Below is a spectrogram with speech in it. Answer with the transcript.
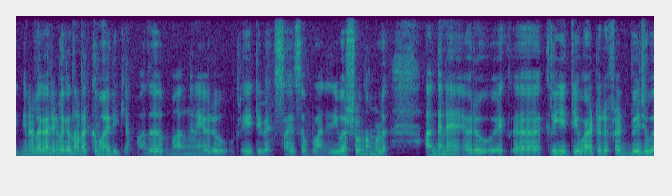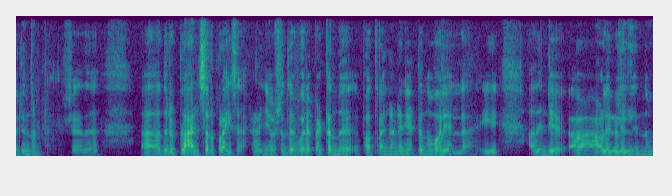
ഇങ്ങനെയുള്ള കാര്യങ്ങളൊക്കെ നടക്കുമായിരിക്കാം. അത് അങ്ങനെ ഒരു ക്രിയേറ്റീവ് എക്സസൈസ് പ്ലാൻ ചെയ്തു. ഈ വർഷവും നമ്മൾ അങ്ങനെ ഒരു ക്രിയേറ്റീവായിട്ടൊരു ഫ്രണ്ട് പേജ് വരുന്നുണ്ട്. പക്ഷേ അത് അതൊരു പ്ലാൻ സർപ്രൈസാണ് കഴിഞ്ഞ വർഷത്തെ പോലെ പെട്ടെന്ന് പത്രം കണ്ട് ഞെട്ടുന്ന പോലെയല്ല. ഈ അതിന്റെ ആളുകളിൽ നിന്നും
